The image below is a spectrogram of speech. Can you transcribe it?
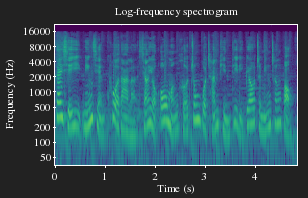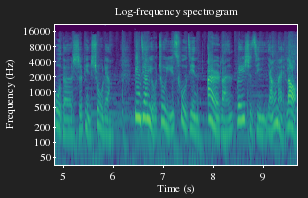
该协议明显扩大了享有欧盟和中国产品地理标志名称保护的食品数量，并将有助于促进爱尔兰威士忌、羊奶酪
